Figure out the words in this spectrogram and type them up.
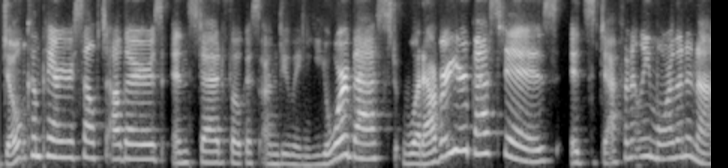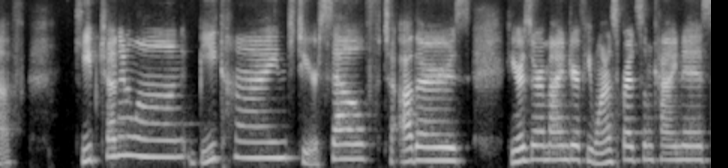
Don't compare yourself to others. Instead, focus on doing your best, whatever your best is. It's definitely more than enough keep chugging along, be kind to yourself, to others. Here's a reminder if you want to spread some kindness,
